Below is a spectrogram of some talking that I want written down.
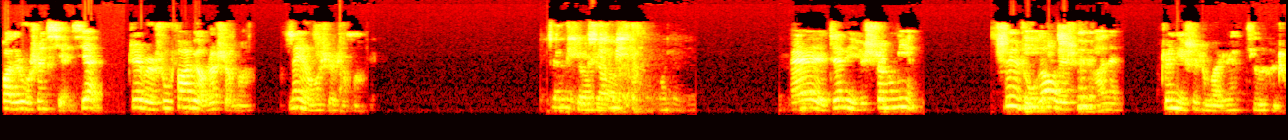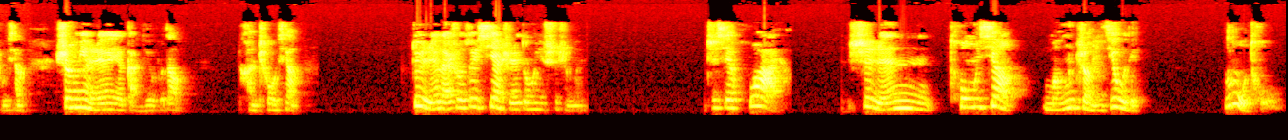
化的肉身显现这本书发表了什么内容是什么？真理与生命。哎，真理与生命，最主要的是啥呢？真理是什么？人听得很抽象，生命人家也感觉不到，很抽象。对人来说最现实的东西是什么？这些话呀，是人通向蒙拯救的路途，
